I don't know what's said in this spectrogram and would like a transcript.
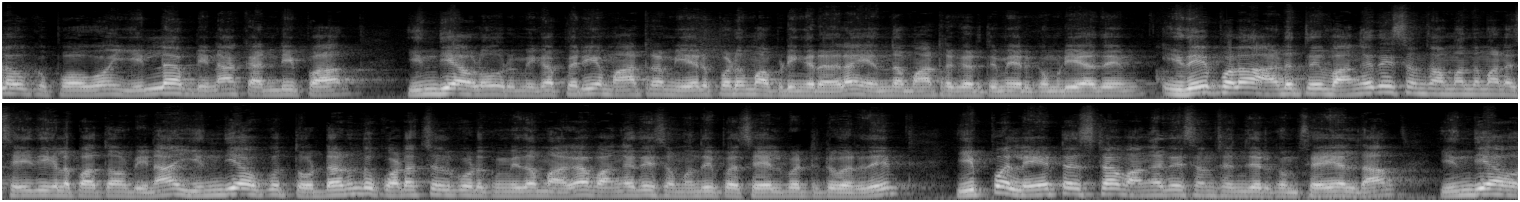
அளவுக்கு போகும். இல்லை அப்படின்னா கண்டிப்பாக இந்தியாவில் ஒரு மிகப்பெரிய மாற்றம் ஏற்படும் அப்படிங்கிறதுல எந்த மாற்று கருத்துமே இருக்க முடியாது. இதே போல அடுத்து வங்கதேசம் சம்பந்தமான செய்திகளை பார்த்தோம் அப்படின்னா இந்தியாவுக்கு தொடர்ந்து குடைச்சல் கொடுக்கும் விதமாக வங்கதேசம் வந்து இப்போ செயல்பட்டு வருது. இப்போ லேட்டஸ்டா வங்கதேசம் செஞ்சிருக்கும் செயல் தான். இந்தியாவை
